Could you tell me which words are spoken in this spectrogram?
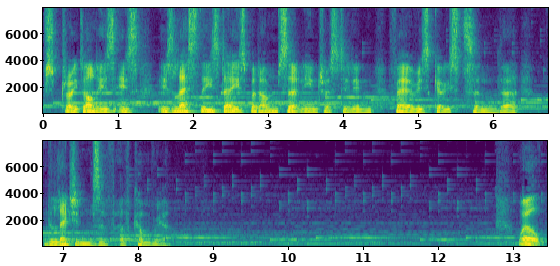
straight on is is is less these days, but I'm certainly interested in fairies, ghosts, and uh, the legends of, of Cumbria. Well,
